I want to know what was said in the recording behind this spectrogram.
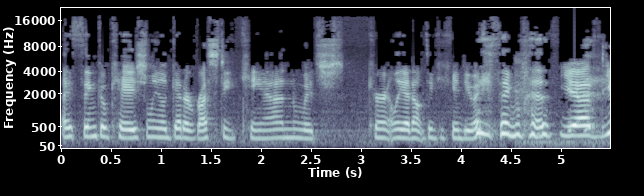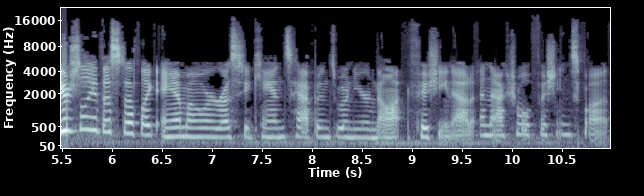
I think occasionally you'll get a rusty can, which currently I don't think you can do anything with. Yeah, usually the stuff like ammo or rusty cans happens when you're not fishing at an actual fishing spot.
